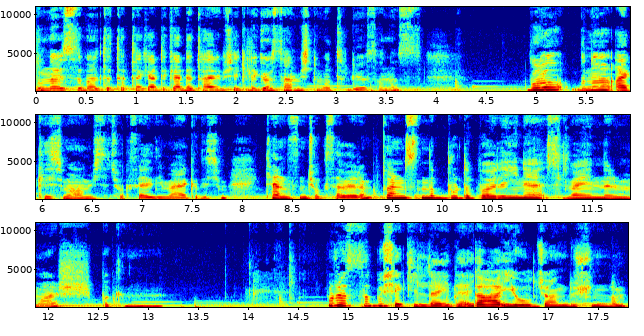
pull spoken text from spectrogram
bunları size böyle te- teker teker detaylı bir şekilde göstermiştim hatırlıyorsanız. Bu, bunu arkadaşım almıştı. Çok sevdiğim bir arkadaşım. Kendisini çok severim. Sonrasında burada böyle yine Sylvain'lerim var. Bakın. Burası bu şekildeydi. Daha iyi olacağını düşündüm.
